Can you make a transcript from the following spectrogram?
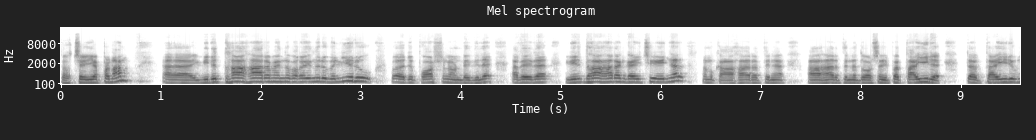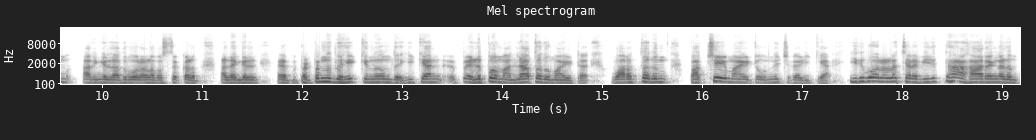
ചർച്ച ചെയ്യപ്പെടാം. വിരുദ്ധാഹാരം എന്ന് പറയുന്ന ഒരു വലിയൊരു ഒരു പോഷനുണ്ട് ഇതിൽ അതായത് വിരുദ്ധാഹാരം കഴിച്ചു കഴിഞ്ഞാൽ നമുക്ക് ആഹാരത്തിന് ആഹാരത്തിന് ദോഷം. ഇപ്പം തൈര് തൈരും അല്ലെങ്കിൽ അതുപോലുള്ള വസ്തുക്കളും അല്ലെങ്കിൽ പെട്ടെന്ന് ദഹിക്കുന്നതും ദഹിക്കാൻ എളുപ്പമല്ലാത്തതുമായിട്ട് വറുത്തതും പച്ചയുമായിട്ട് ഒന്നിച്ചു കഴിക്കുക. ഇതുപോലുള്ള ചില വിരുദ്ധ ആഹാരങ്ങളും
